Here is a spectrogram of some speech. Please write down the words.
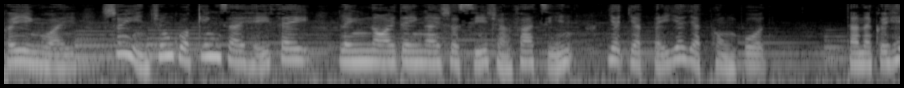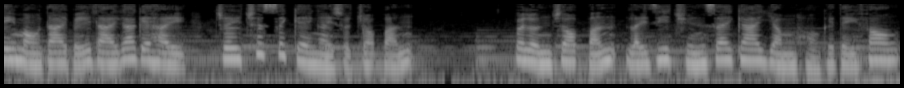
佢認為，雖然中國經濟起飛，令內地藝術市場發展一日比一日蓬勃，但係佢希望帶俾大家嘅係最出色嘅藝術作品，不論作品嚟自全世界任何嘅地方。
